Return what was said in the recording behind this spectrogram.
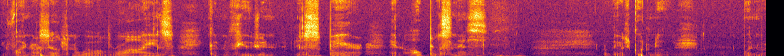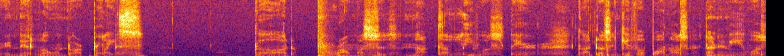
We find ourselves in a web of lies, confusion, despair, and hopelessness. But there's good news. When we're in that low and dark place, God promises not to leave us there. God doesn't give up on us, not any of us.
